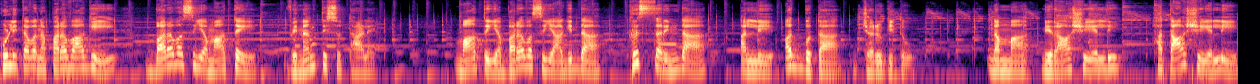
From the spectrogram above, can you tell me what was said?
ಕುಳಿತವನ ಪರವಾಗಿ ಭರವಸೆಯ ಮಾತೆ ವಿನಂತಿಸುತ್ತಾಳೆ. ಮಾತೆಯ ಭರವಸೆಯಾಗಿದ್ದ ಕ್ರಿಸ್ತರಿಂದ ಅಲ್ಲಿ ಅದ್ಭುತ ಜರುಗಿತು. ನಮ್ಮ ನಿರಾಶೆಯಲ್ಲಿ, ಹತಾಶೆಯಲ್ಲಿ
